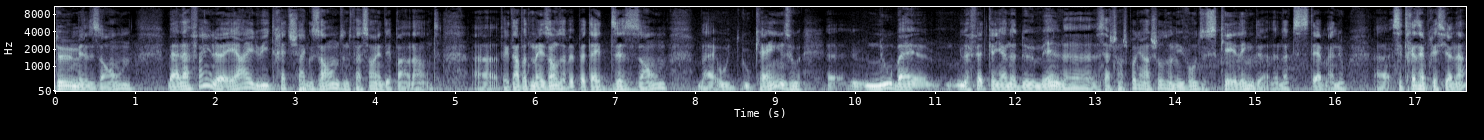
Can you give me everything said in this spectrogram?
2000 zones, ben à la fin, le AI, lui, traite chaque zone d'une façon indépendante. Euh, fait que dans votre maison, vous avez peut-être 10 zones, ben, ou, ou 15. Ou, euh, nous, ben, le fait qu'il y en a 2000, euh, ça change pas grand-chose au niveau du scaling de, de notre système à nous. Euh, c'est très impressionnant,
